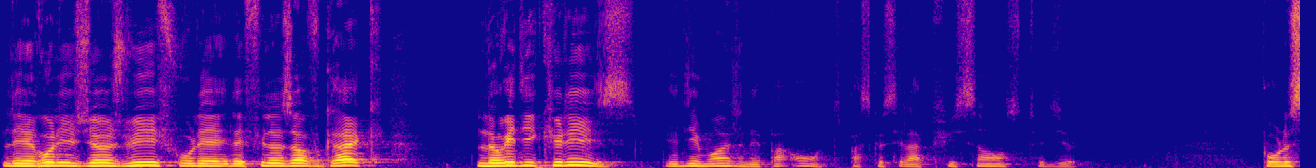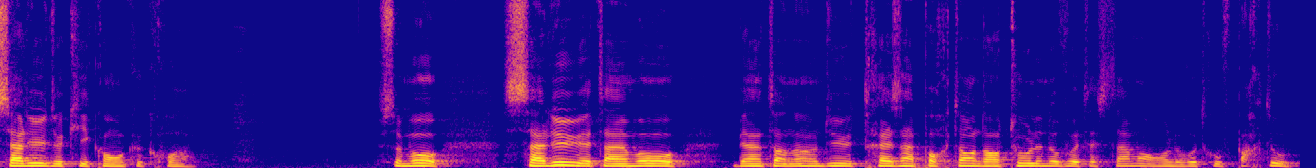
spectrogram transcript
les religieux juifs ou les, les philosophes grecs le ridiculisent, il dit, moi, je n'ai pas honte, parce que c'est la puissance de Dieu pour le salut de quiconque croit. Ce mot salut est un mot, bien entendu, très important dans tout le Nouveau Testament. On le retrouve partout.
